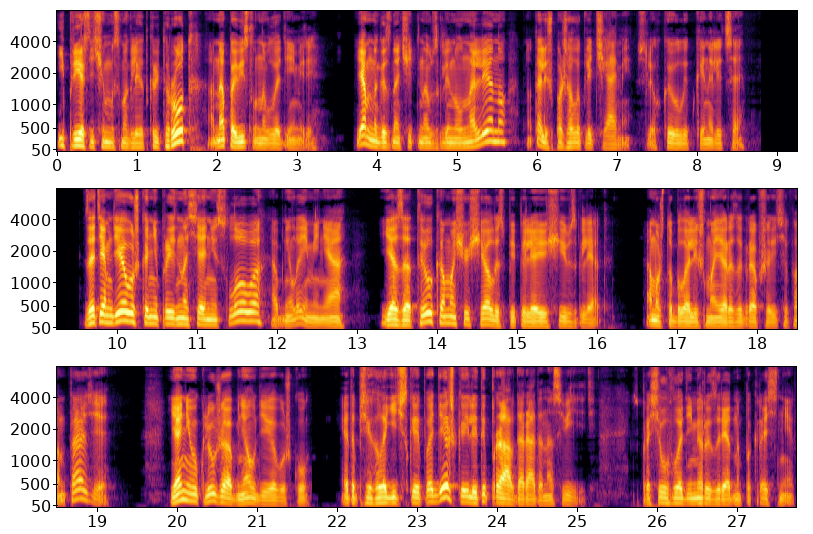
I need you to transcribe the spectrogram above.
И прежде чем мы смогли открыть рот, она повисла на Владимире. Я многозначительно взглянул на Лену, но та лишь пожала плечами, с легкой улыбкой на лице. Затем девушка, не произнося ни слова, обняла и меня. Я затылком ощущал испепеляющий взгляд. А может, это была лишь моя разыгравшаяся фантазия? Я неуклюже обнял девушку. «Это психологическая поддержка или ты правда рада нас видеть?» — спросил Владимир, изрядно покраснев.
